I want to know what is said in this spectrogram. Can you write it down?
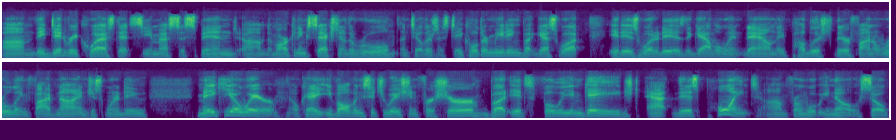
Um, they did request that CMS suspend um, the marketing section of the rule until there's a stakeholder meeting. But guess what? It is what it is. The gavel went down. They published their final ruling 5 9. Just wanted to make you aware. Okay. Evolving situation for sure, but it's fully engaged at this point um, from what we know. So,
